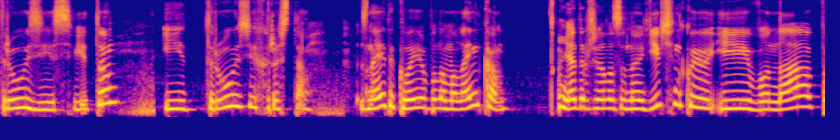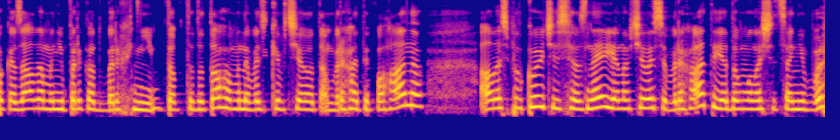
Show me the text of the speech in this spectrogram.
друзі світу і друзі Христа. Знаєте, коли я була маленька, я дружила з одною дівчинкою, і вона показала мені приклад брехні. Тобто до того мене батьки вчили там брехати погано. Але спілкуючись з нею, я навчилася брехати. Я думала, що це ніби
